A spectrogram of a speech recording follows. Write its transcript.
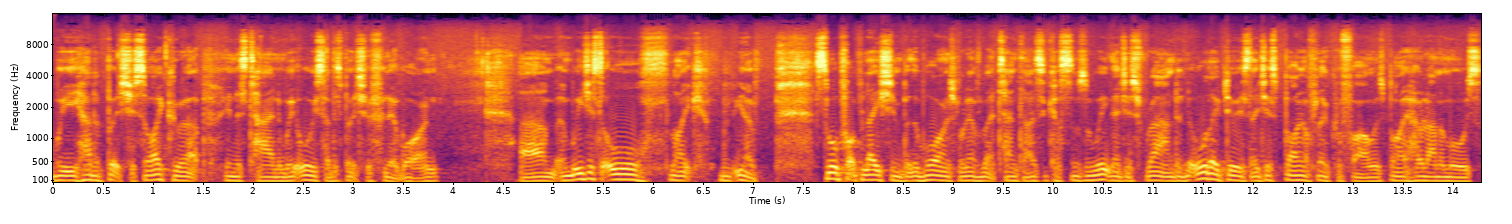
we had a butcher. So I grew up in this town and we always had this butcher, Philip Warren. Um, and we just all like you know small population but the Warrens probably have about 10,000 customers a week. They're just round and all they do is they just buy off local farmers buy whole animals.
